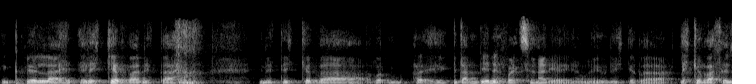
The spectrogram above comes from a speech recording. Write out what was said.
En cambio, en en la izquierda, en esta en esta izquierda eh, que también es reaccionaria, una izquierda, la izquierda Feng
